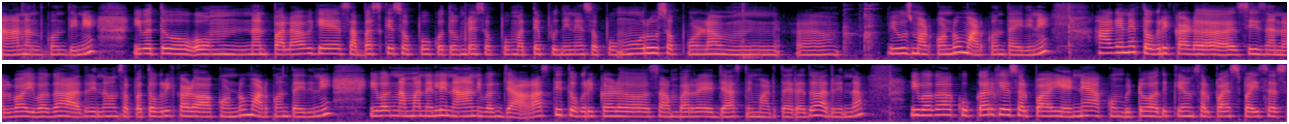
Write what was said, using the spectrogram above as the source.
ನಾನು ಅಂದ್ಕೊತೀನಿ ಇವತ್ತು ನಾನು ಪಲಾವ್ಗೆ ಸಬ್ಬಸಿಗೆ ಸೊಪ್ಪು, ಕೊತ್ತಂಬರಿ ಸೊಪ್ಪು, ಮತ್ತು ಪುದೀನೆ ಸೊಪ್ಪು, ಮೂರು ಸೊಪ್ಪುಗಳನ್ನ ಯೂಸ್ ಮಾಡಿಕೊಂಡು ಮಾಡ್ಕೊತಾ ಇದ್ದೀನಿ. ಹಾಗೆಯೇ ತೊಗರಿಕಾಳು ಸೀಸನ್ ಅಲ್ವಾ ಇವಾಗ, ಅದರಿಂದ ಒಂದು ಸ್ವಲ್ಪ ತೊಗರಿಕಾಳು ಹಾಕ್ಕೊಂಡು ಮಾಡ್ಕೊತಾ ಇದ್ದೀನಿ. ಇವಾಗ ನಮ್ಮ ಮನೇಲಿ ನಾನು ಇವಾಗ ಜಾಸ್ತಿ ತೊಗರಿಕಾಳು ಸಾಂಬಾರೇ ಜಾಸ್ತಿ ಮಾಡ್ತಾ ಇರೋದು. ಅದರಿಂದ ಇವಾಗ ಕುಕ್ಕರ್ಗೆ ಸ್ವಲ್ಪ ಎಣ್ಣೆ ಹಾಕ್ಕೊಂಡ್ಬಿಟ್ಟು ಅದಕ್ಕೆ ಒಂದು ಸ್ವಲ್ಪ ಸ್ಪೈಸಸ್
